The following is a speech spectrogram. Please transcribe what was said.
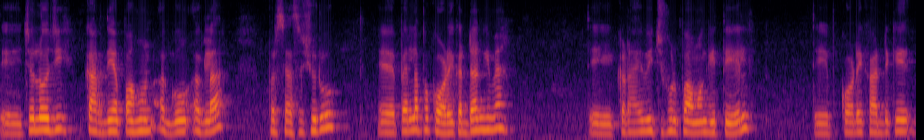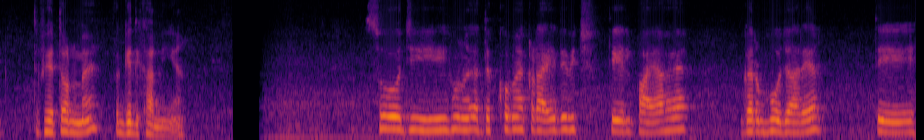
ਤੇ ਚਲੋ ਜੀ, ਕਰਦੇ ਹਾਂ ਆਪਾਂ ਹੁਣ ਅੱਗੋਂ ਅਗਲਾ ਪ੍ਰੋਸੈਸ ਸ਼ੁਰੂ। ਪਹਿਲਾਂ ਪਕੌੜੇ ਕੱਢਾਂਗੀ ਮੈਂ ਤੇ ਕੜਾਈ ਵਿੱਚ ਹੁਣ ਪਾਵਾਂਗੀ ਤੇਲ। ਤੇ ਪਕੌੜੇ ਕੱਢ ਕੇ ਤੇ ਫਿਰ ਤੁਹਾਨੂੰ ਮੈਂ ਅੱਗੇ ਦਿਖਾਨੀ ਆ। ਸੋ ਜੀ, ਹੁਣ ਦੇਖੋ ਮੈਂ ਕੜਾਈ ਦੇ ਵਿੱਚ ਤੇਲ ਪਾਇਆ ਹੋਇਆ, ਗਰਮ ਹੋ ਜਾ ਰਿਹਾ ਤੇ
